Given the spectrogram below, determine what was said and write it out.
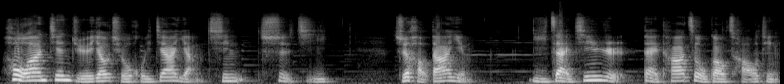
后安坚决要求回家养亲事急，只好答应，已在今日代他奏告朝廷。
